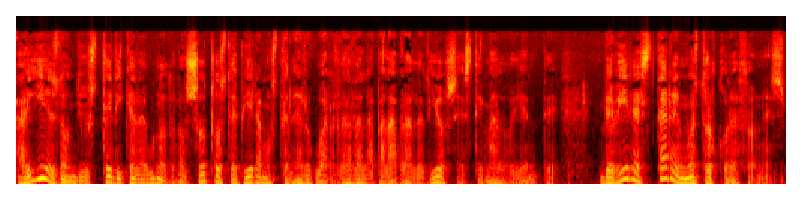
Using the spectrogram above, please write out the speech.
Ahí es donde usted y cada uno de nosotros debiéramos tener guardada la palabra de Dios, estimado oyente. Debiera estar en nuestros corazones.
